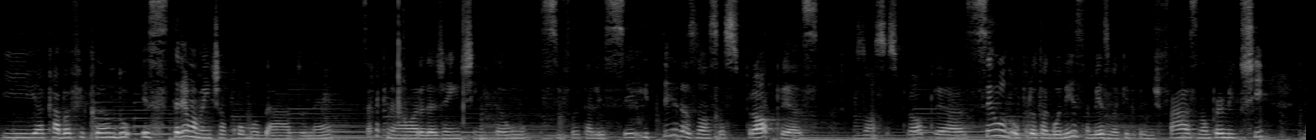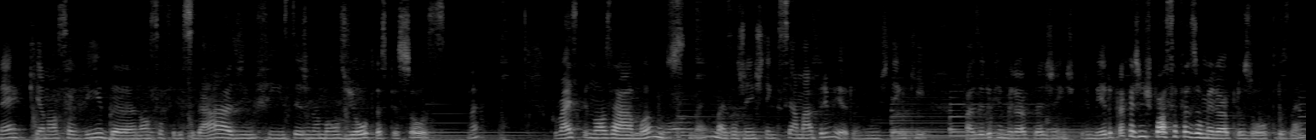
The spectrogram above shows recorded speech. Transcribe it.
e acaba ficando extremamente acomodado, né? Será que não é hora da gente então se fortalecer e ter as nossas próprias, as nossas próprias, ser o protagonista mesmo daquilo que a gente faz, não permitir, né, que a nossa vida, a nossa felicidade, enfim, esteja nas mãos de outras pessoas, né? Por mais que nós a amamos, né? Mas a gente tem que se amar primeiro. A gente tem que fazer o que é melhor pra gente primeiro, para que a gente possa fazer o melhor para os outros, né?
